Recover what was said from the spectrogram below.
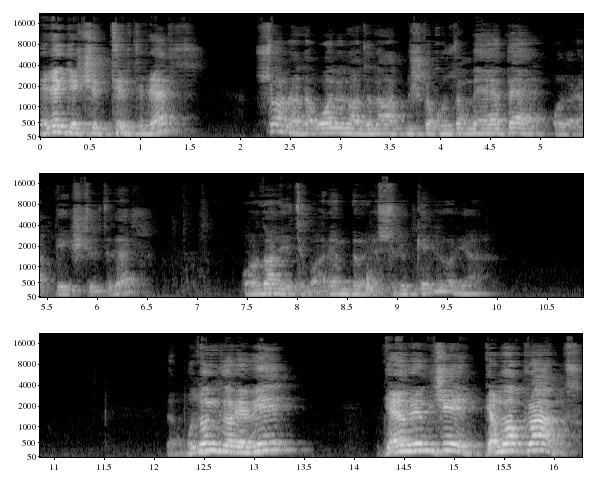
ele geçirttirdiler. Sonra da onun adını 69'da MHP olarak değiştirdiler. Oradan itibaren böyle sürüp geliyor ya. Ve bunun görevi devrimci, demokrat,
